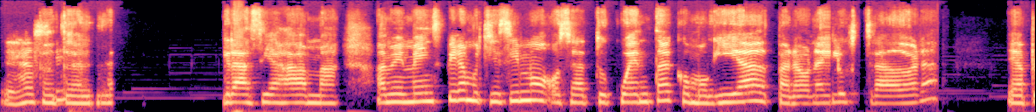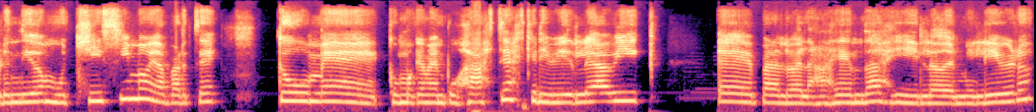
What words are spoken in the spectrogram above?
Es así. Gracias, Ama. A mí me inspira muchísimo, o sea, tu cuenta como guía para una ilustradora. He aprendido muchísimo y aparte tú me, como que me empujaste a escribirle a Vic eh, para lo de las agendas y lo de mi libro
